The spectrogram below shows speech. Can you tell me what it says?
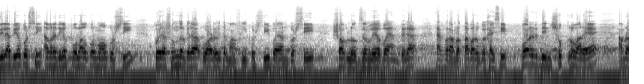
জিলাপিও করছি, আবার এদিকে পোলাও কর্মাও করছি, কইরা সুন্দর করে ওয়ার্ডের ভিতরে মাহফিল করছি, বয়ান করছি, সব লোকজন লইয়া বয়ান কইরা এরপর আমরা তাবারুকও খাইছি। পরের দিন শুক্রবারে আমরা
